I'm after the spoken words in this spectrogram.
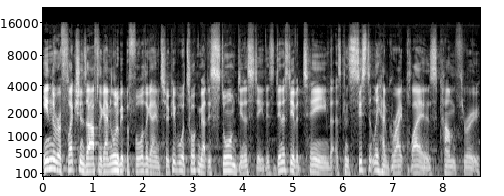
In the reflections after the game, a little bit before the game too, people were talking about this Storm dynasty, this dynasty of a team that has consistently had great players come through.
